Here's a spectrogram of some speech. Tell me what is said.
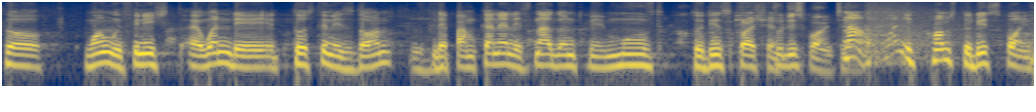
So when we finish, uh, when the toasting is done, the palm kernel is now going to be moved to this crushing. To this point, yeah. Now, when it comes to this point,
